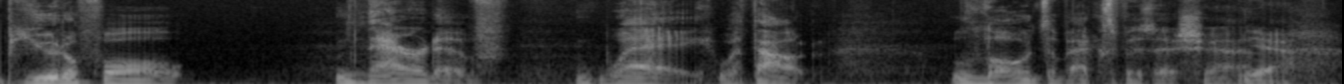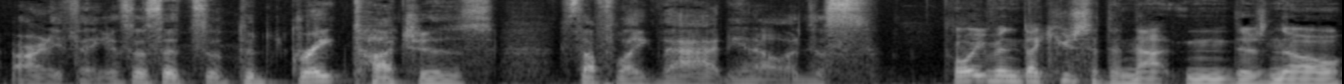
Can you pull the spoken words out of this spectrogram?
beautiful narrative way without loads of exposition Yeah. or anything it's just it's the great touches stuff like that you know it just Well, even like you said, not. There's no.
